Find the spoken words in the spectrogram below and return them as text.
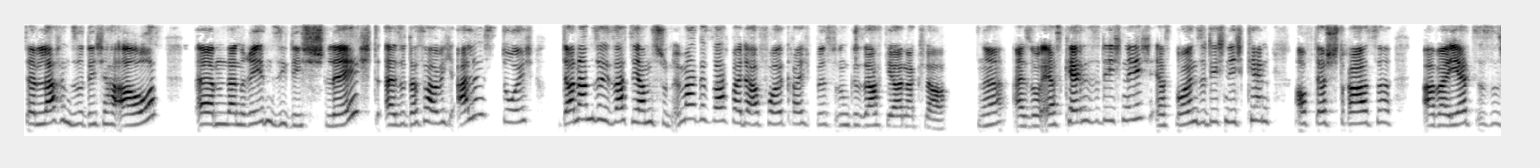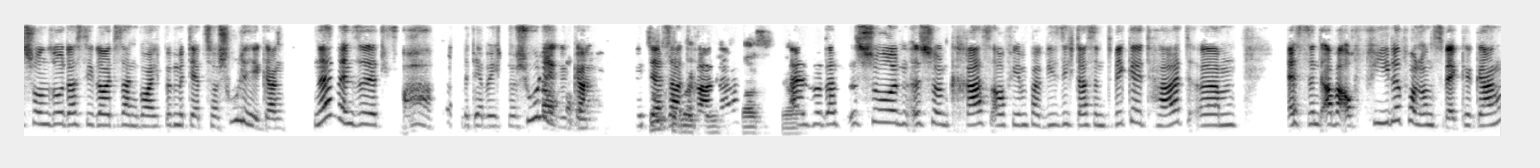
dann lachen sie dich aus, ähm, dann reden sie dich schlecht. Also das habe ich alles durch. Dann haben sie gesagt, sie haben es schon immer gesagt, weil du erfolgreich bist und gesagt, ja, na klar, Ne? Also erst kennen sie dich nicht, erst wollen sie dich nicht kennen auf der Straße, aber jetzt ist es schon so, dass die Leute sagen, boah, ich bin mit der zur Schule gegangen. Ne? Wenn sie jetzt, oh, mit der bin ich zur Schule gegangen, mit der Sandra. Ne? Krass, ja. Also das ist schon, ist schon krass auf jeden Fall, wie sich das entwickelt hat. Ähm, es sind aber auch viele von uns weggegangen,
